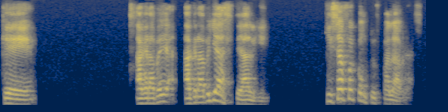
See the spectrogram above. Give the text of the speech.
que agraviaste a alguien. Quizá fue con tus palabras,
